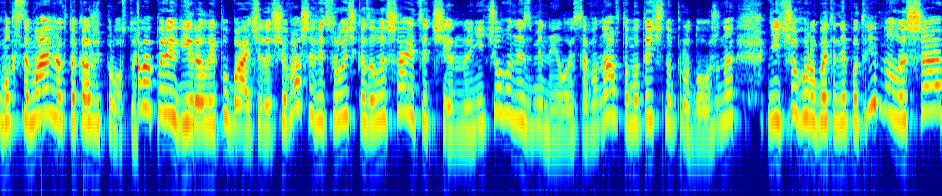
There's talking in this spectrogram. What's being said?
максимально, як то кажуть, просто. Ви перевірили і побачили, що ваша відсрочка залишається чинною, нічого не змінилося, вона автоматично продовжена, нічого робити не потрібно, лише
